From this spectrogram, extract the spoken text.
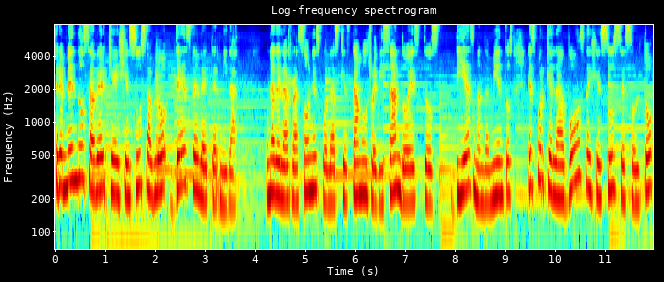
Tremendo saber que Jesús habló desde la eternidad. Una de las razones por las que estamos revisando estos diez mandamientos es porque la voz de Jesús se soltó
